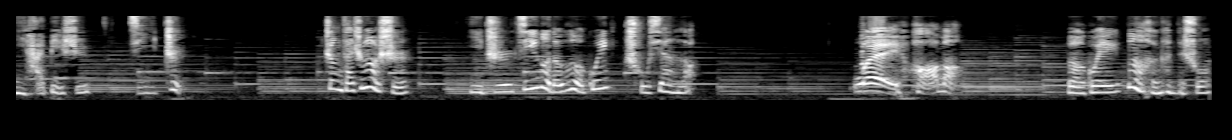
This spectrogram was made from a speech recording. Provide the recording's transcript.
你还必须机智。正在这时，一只饥饿的鳄龟出现了。“喂，蛤蟆！”鳄龟恶狠狠地说。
